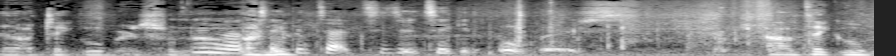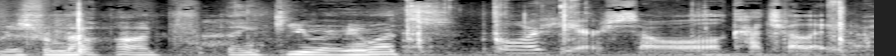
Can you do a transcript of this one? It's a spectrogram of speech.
and I'll take Ubers from now. You're now not on. taking taxis, you're taking Ubers. I'll take Ubers from now on. Thank you very much. Well, we're here, so I'll catch you later.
